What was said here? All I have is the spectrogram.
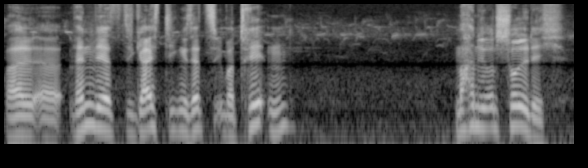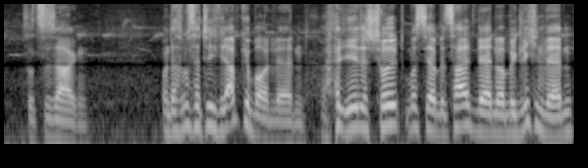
Weil äh, wenn wir jetzt die geistigen Gesetze übertreten, machen wir uns schuldig, sozusagen. Und das muss natürlich wieder abgebaut werden, weil jede Schuld muss ja bezahlt werden oder beglichen werden.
